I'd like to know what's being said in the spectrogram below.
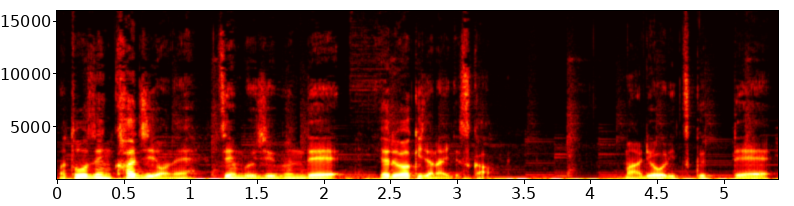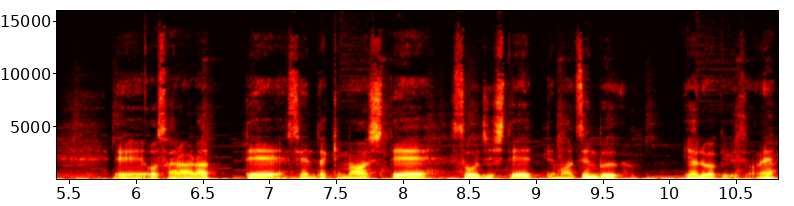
まあ、当然家事をね、全部自分でやるわけじゃないですか。まあ、料理作って、えー、お皿洗って、洗濯機回して、掃除してって、まあ、全部やるわけですよね。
